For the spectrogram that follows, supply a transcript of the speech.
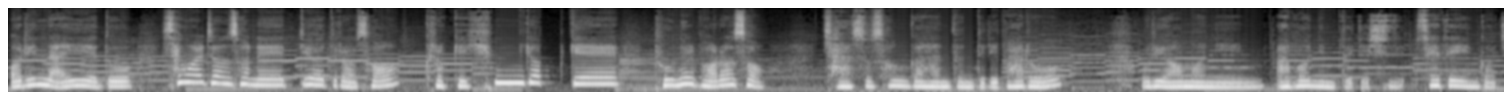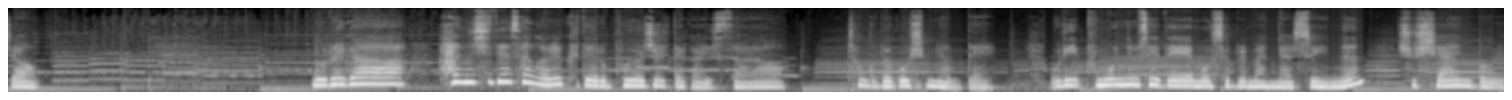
어린 나이에도 생활전선에 뛰어들어서 그렇게 힘겹게 돈을 벌어서 자수성가한 분들이 바로 우리 어머님, 아버님들이 세대인 거죠. 노래가 한 시대상을 그대로 보여줄 때가 있어요. 1950년대. 우리 부모님 세대의 모습을 만날 수 있는 슈샤인 보이.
